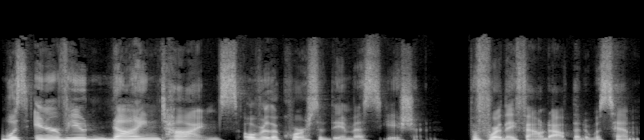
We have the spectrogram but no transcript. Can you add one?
was interviewed nine times over the course of the investigation before they found out that it was him.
